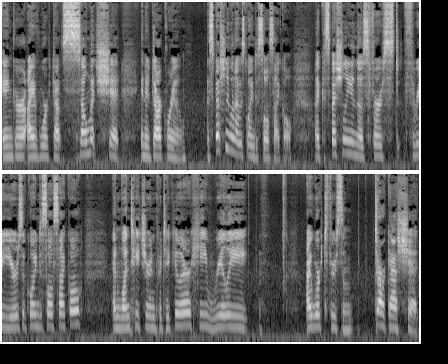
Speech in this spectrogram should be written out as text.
anger. I have worked out so much shit in a dark room, especially when I was going to Soul Cycle. Like especially in those first 3 years of going to Soul Cycle, and one teacher in particular, he really I worked through some dark ass shit.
